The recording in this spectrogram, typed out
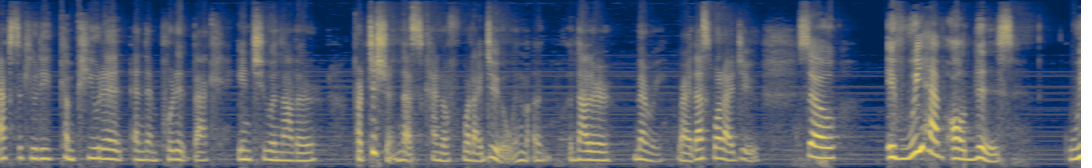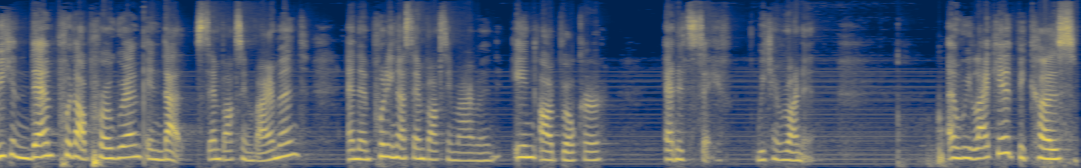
execute it, compute it, and then put it back into another partition. That's kind of what I do in another memory, right? That's what I do. So if we have all this, we can then put our program in that sandbox environment and then putting that sandbox environment in our broker and it's safe. We can run it. And we like it because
